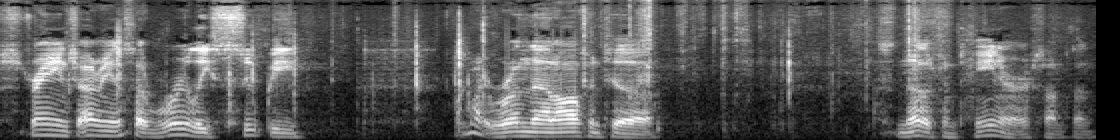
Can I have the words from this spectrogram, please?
strange. I mean, it's a really soupy. I might run that off into a, another container or something.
